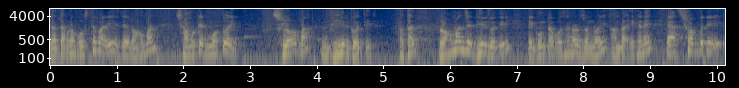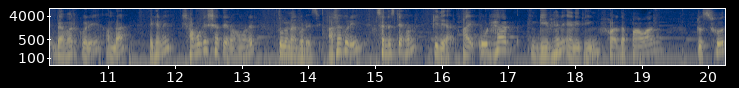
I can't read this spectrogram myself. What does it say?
যাতে আমরা বুঝতে পারি যে রহমান শামুকের মতোই স্লো বা ধীর গতির। অর্থাৎ রহমান যে ধীর গতির, এই গুণটা বোঝানোর জন্যই আমরা এখানে অ্যাজ শব্দটি ব্যবহার করে আমরা এখানে শামুকের সাথে রহমানের তুলনা করেছি। আশা করি সেন্টেন্সটি এখন clear I would have given anything for the power to soothe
